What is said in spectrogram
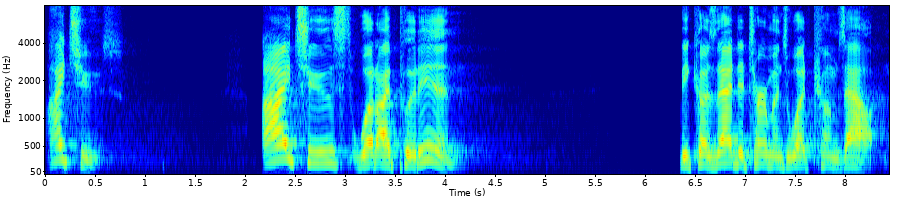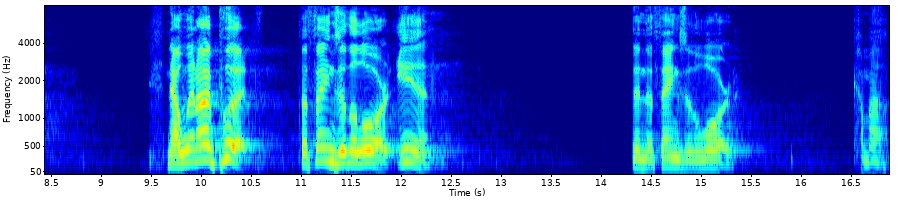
I choose. I choose what I put in because that determines what comes out. Now, when I put the things of the Lord in, then the things of the Lord come out.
